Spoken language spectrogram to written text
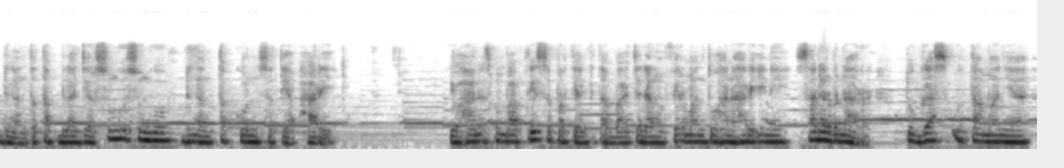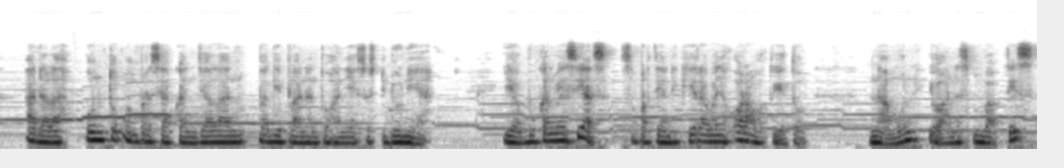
dengan tetap belajar sungguh-sungguh dengan tekun setiap hari. Yohanes Pembaptis seperti yang kita baca dalam firman Tuhan hari ini, sadar benar, tugas utamanya adalah untuk mempersiapkan jalan bagi pelayanan Tuhan Yesus di dunia. Ia bukan Mesias seperti yang dikira banyak orang waktu itu. Namun, Yohanes Pembaptis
